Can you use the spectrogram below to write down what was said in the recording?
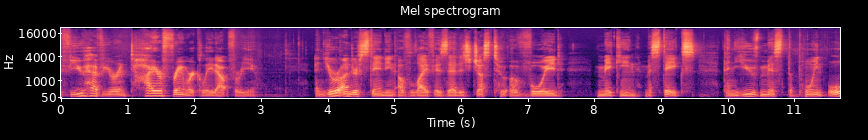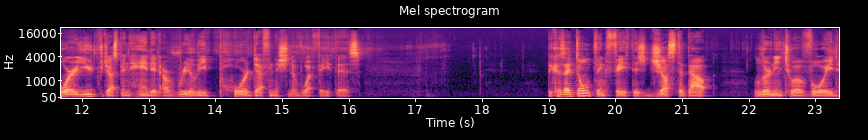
If you have your entire framework laid out for you, and your understanding of life is that it's just to avoid making mistakes, then you've missed the point or you've just been handed a really poor definition of what faith is. Because I don't think faith is just about learning to avoid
